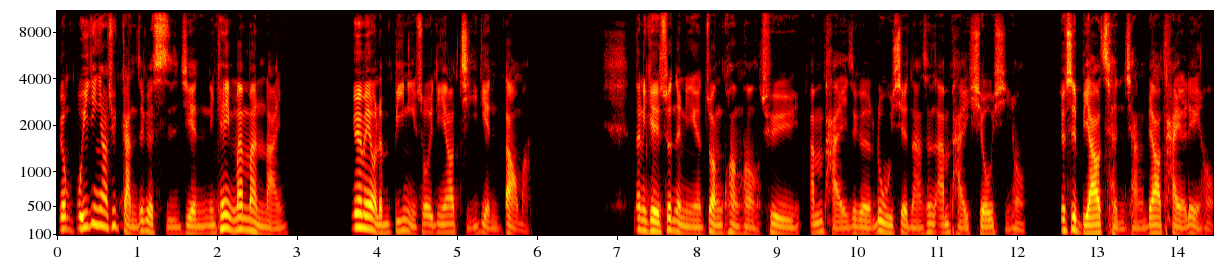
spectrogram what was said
不不一定要去赶这个时间，你可以慢慢来，因为没有人逼你说一定要几点到嘛。那你可以顺着你的状况哈，去安排这个路线啊，甚至安排休息哈，就是不要逞强，不要太累哈。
